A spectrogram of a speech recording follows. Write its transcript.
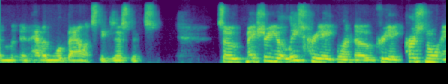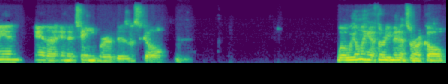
and, and have a more balanced existence. So make sure you at least create one though. Create personal and and a, and a team or a business goal. Well, we only have 30 minutes on our call,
